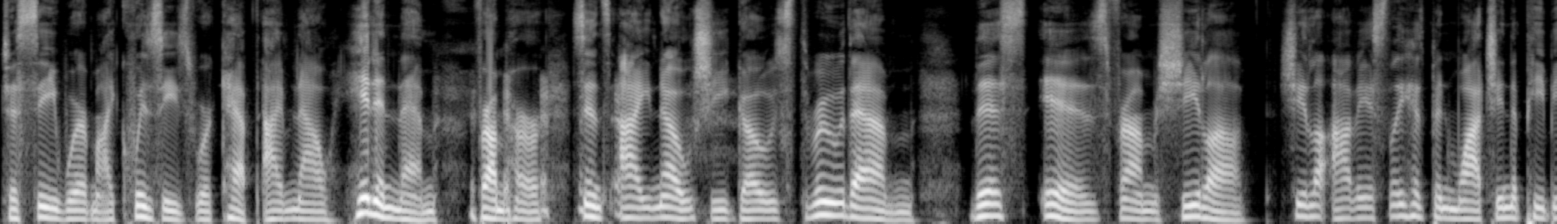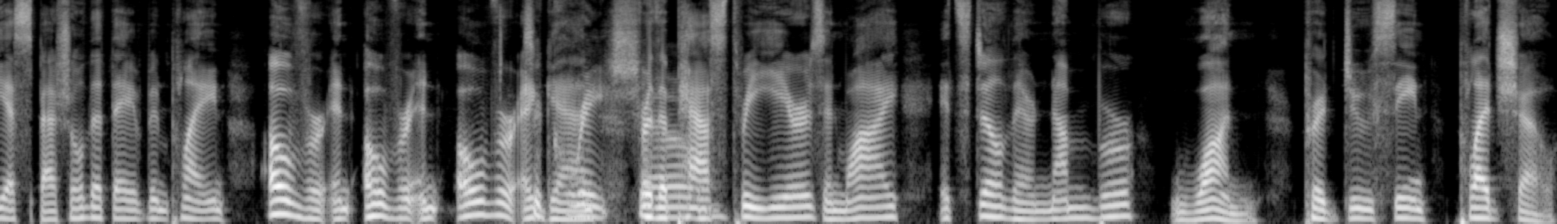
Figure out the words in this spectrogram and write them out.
to see where my quizzies were kept. I've now hidden them from her since I know she goes through them. This is from Sheila. Sheila obviously has been watching the PBS special that they have been playing over and over and over It's again for the past three years. And why? It's still their number one producing pledge show.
